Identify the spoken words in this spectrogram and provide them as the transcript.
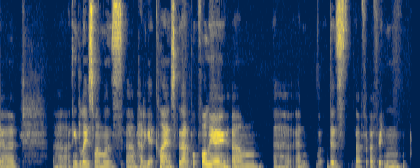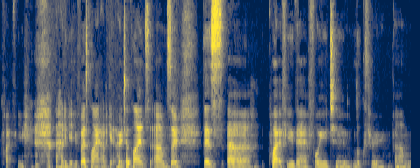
uh, uh, I think the latest one was um, how to get clients without a portfolio. Um, uh, and there's I've, I've written quite a few how to get your first client, how to get hotel clients. Um, so there's uh, quite a few there for you to look through. Um,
